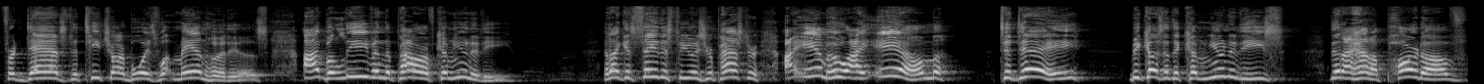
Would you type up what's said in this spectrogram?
for dads to teach our boys what manhood is. I believe in the power of community. And I can say this to you as your pastor I am who I am today because of the communities that I had a part of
